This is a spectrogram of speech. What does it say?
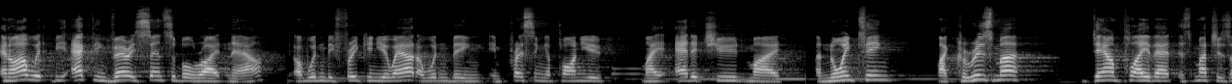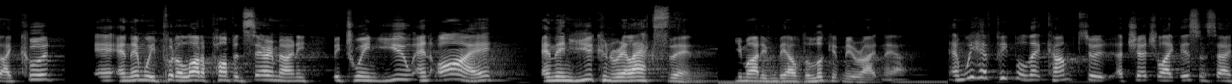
and I would be acting very sensible right now. I wouldn't be freaking you out. I wouldn't be impressing upon you my attitude, my anointing, my charisma, downplay that as much as I could. And then we put a lot of pomp and ceremony between you and I, and then you can relax then. You might even be able to look at me right now. And we have people that come to a church like this and say,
